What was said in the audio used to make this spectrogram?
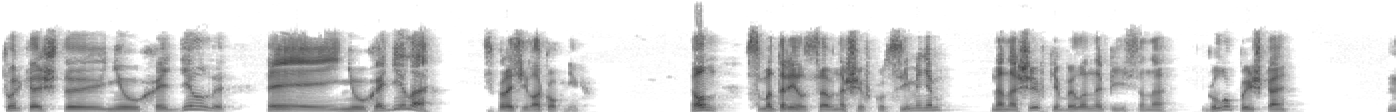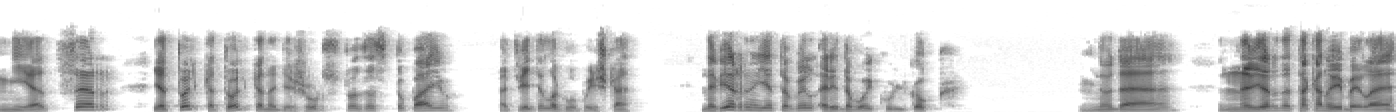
только что не уходил, э, не уходила? — спросил окопник. Он смотрелся в нашивку с именем, на нашивке было написано Глупышка. — Нет, сэр, я только-только на дежурство заступаю, — ответила глупышка. — Наверное, это был рядовой кульгок. — Ну да, наверное, так оно и было,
